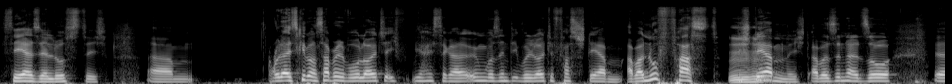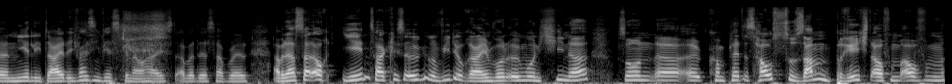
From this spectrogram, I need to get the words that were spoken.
sehr, sehr lustig. Ähm, oder es gibt auch ein Subreddit, wo Leute, ich, wie heißt der gerade, irgendwo sind die, wo die Leute fast sterben. Aber nur fast. Die Mhm. sterben nicht. Aber es sind halt so äh, nearly died. Ich weiß nicht, wie es genau heißt, aber der Subreddit. Aber da hast du halt auch jeden Tag kriegst du irgend so ein Video rein, wo irgendwo in China so ein äh, äh, komplettes Haus zusammenbricht auf dem, auf dem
